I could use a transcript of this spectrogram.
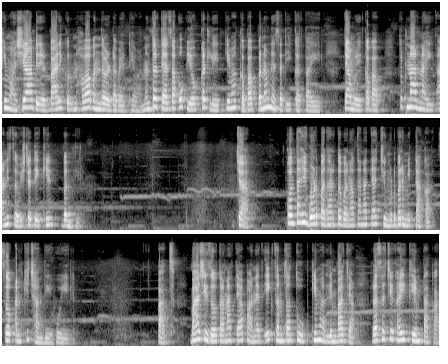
किंवा शिळा ब्रेड बारीक करून हवाबंद डब्यात ठेवा. नंतर त्याचा उपयोग कटलेट किंवा कबाब बनवण्यासाठी करता येईल. त्यामुळे कबाब तुटणार नाहीत आणि चविष्ट देखील बनतील. चार. कोणताही गोड पदार्थ बनवताना त्यात चिमूटभर मीठ टाका. चव आणखी छान होईल. पाच. भात शिजवताना त्या पाण्यात एक चमचा तूप किंवा लिंबाच्या रसाचे काही थेंब टाका.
